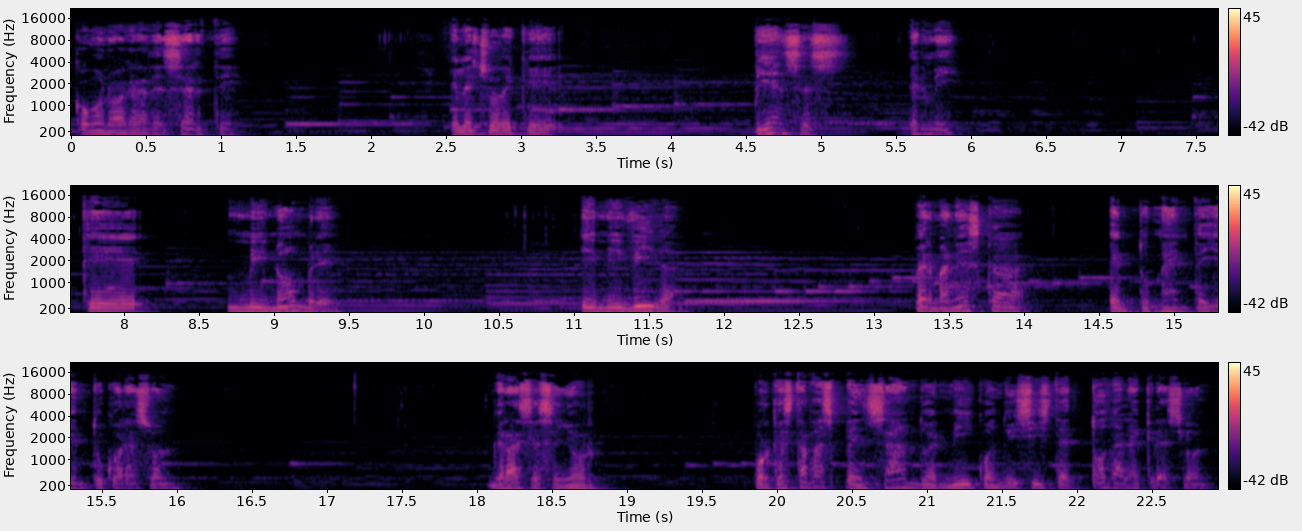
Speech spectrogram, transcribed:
¿cómo no agradecerte el hecho de que pienses en mí? Que mi nombre y mi vida permanezca en tu mente y en tu corazón. Gracias Señor, porque estabas pensando en mí cuando hiciste toda la creación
